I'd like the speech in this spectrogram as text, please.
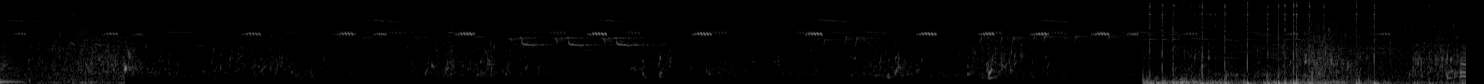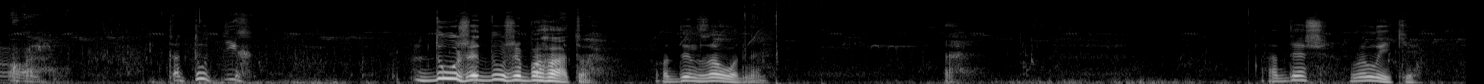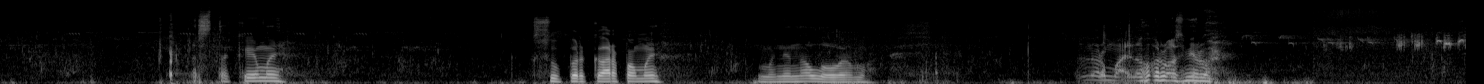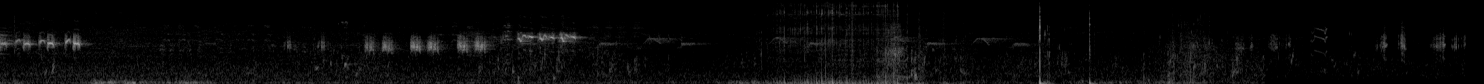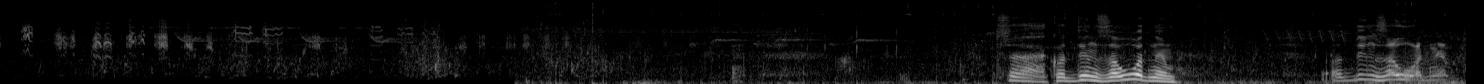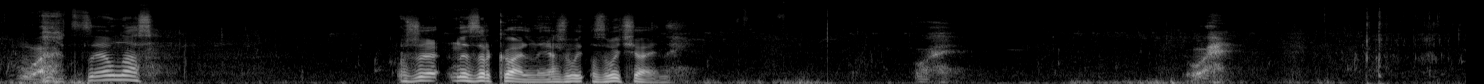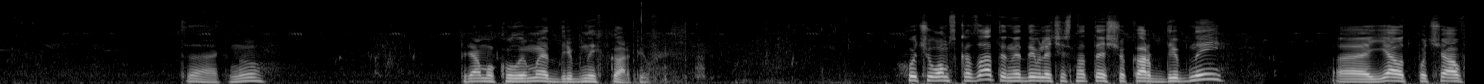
Та тут їх дуже-дуже багато. Один за одним. А де ж великі? З такими суперкарпами ми не наловимо. Нормального розміру. Так, один за одним. Один за одним. Це в нас вже не зеркальний, а звичайний. Ой. Ой. Так, ну. Прямо кулемет дрібних карпів. Хочу вам сказати, не дивлячись на те, що карп дрібний, е, я от почав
